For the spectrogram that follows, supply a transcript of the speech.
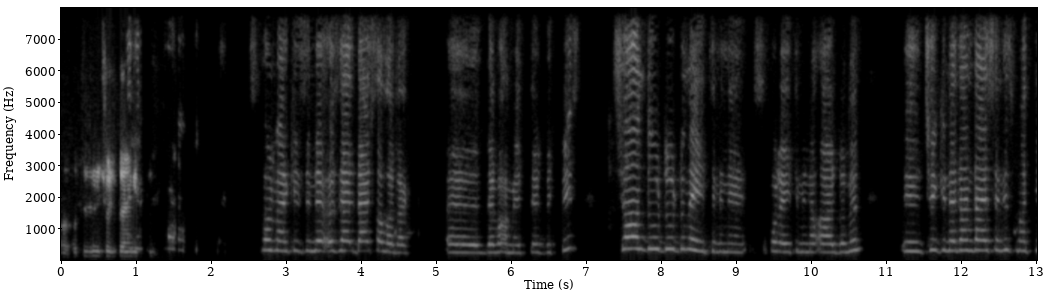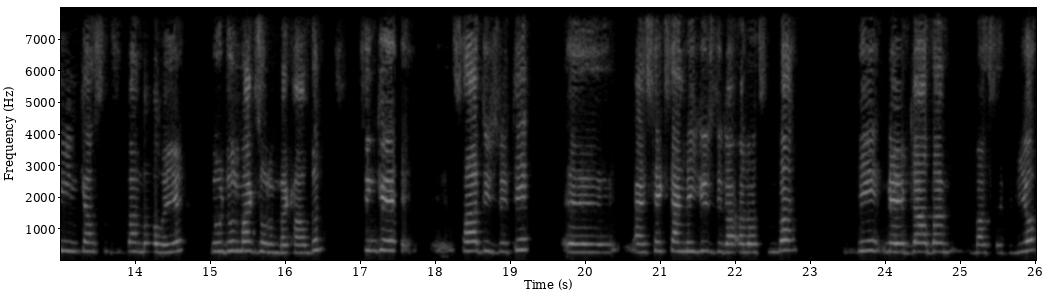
otizmli çocukların gittiği spor merkezinde özel ders alarak e, devam ettirdik biz. Şu an durdurdum eğitimini, spor eğitimini Arda'nın. E, çünkü neden derseniz maddi imkansızlıktan dolayı durdurmak zorunda kaldım. Çünkü e, saat ücreti e, yani 80 ile 100 lira arasında bir meblağdan bahsediliyor.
